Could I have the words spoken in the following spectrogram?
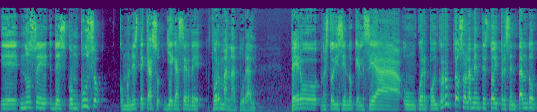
eh, no se descompuso, como en este caso llega a ser de forma natural. Pero no estoy diciendo que él sea un cuerpo incorrupto, solamente estoy presentando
